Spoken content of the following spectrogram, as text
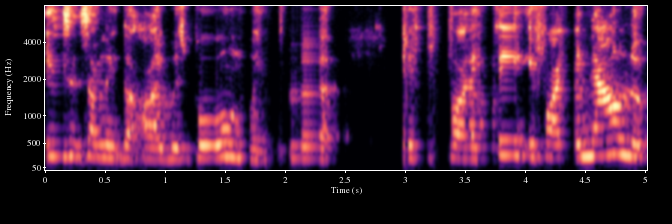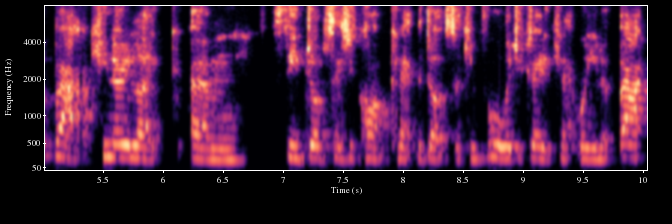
isn't something that I was born with. But if I think if I now look back, you know, like um, Steve Jobs says you can't connect the dots looking forward, you can only connect when you look back.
